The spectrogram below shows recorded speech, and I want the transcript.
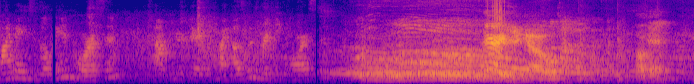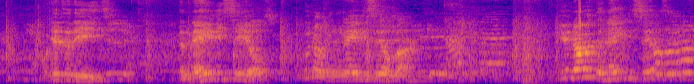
My name's Lillian Morrison. I'm here today with my husband, Ricky Morrison. There you go. Okay, we'll get to these. The Navy SEALs. Who knows what the Navy SEALs are? You know what the Navy SEALs are?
